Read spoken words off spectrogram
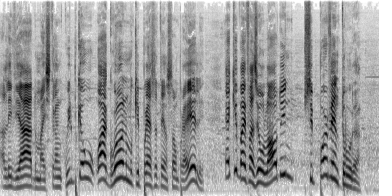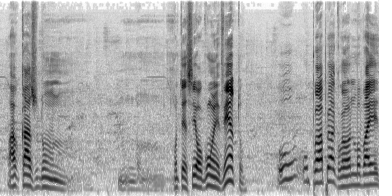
aliviado, mais tranquilo, porque o, o agrônomo que presta atenção para ele é que vai fazer o laudo e, se porventura, ao caso de um, acontecer algum evento, o, o próprio agrônomo vai,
